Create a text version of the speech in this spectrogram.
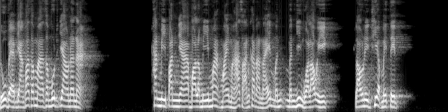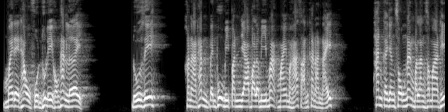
ดูแบบอย่างพระสัมมาสัมพุทธเจ้านั่นน่ะท่านมีปัญญาบารมีมากมายมหาศาลขนาดไหนมันมันยิ่งกว่าเราอีก เรานี่เทียบไม่ติด ไม่ได้เท่าฝุ่นทุลีของท่านเลย ดูสิขนาดท่านเป็นผู้มีปัญญาบารมีมากมายมหาศาลขนาดไหน ท่านก็ยังทรงนั่งบัลลังก์สมาธิ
